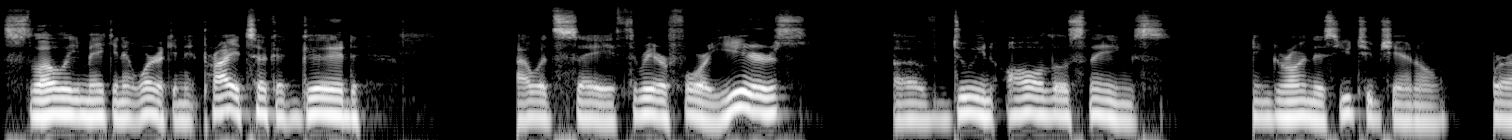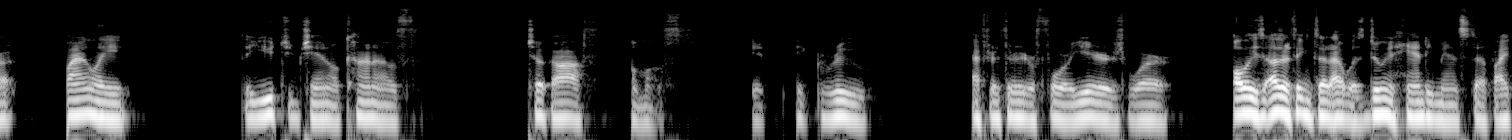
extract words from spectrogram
slowly making it work. And it probably took a good, I would say, three or four years of doing all those things and growing this YouTube channel, where finally the YouTube channel kind of took off almost. It it grew after three or four years, where all these other things that I was doing, handyman stuff, I,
